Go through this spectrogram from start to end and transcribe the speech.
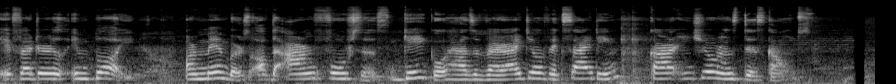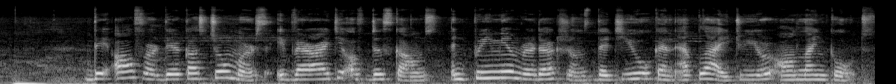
a federal employee, or members of the armed forces, Geico has a variety of exciting car insurance discounts. They offer their customers a variety of discounts and premium reductions that you can apply to your online quotes.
